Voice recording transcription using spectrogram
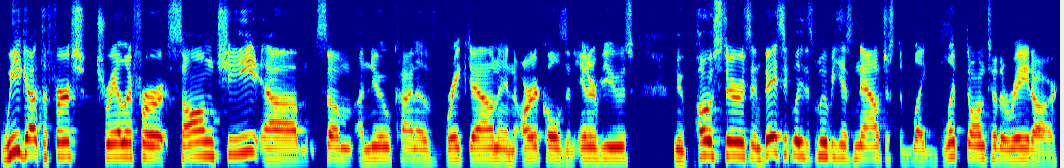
We got the first trailer for Song Chi, um, some a new kind of breakdown in articles and interviews, new posters, and basically this movie has now just like blipped onto the radar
